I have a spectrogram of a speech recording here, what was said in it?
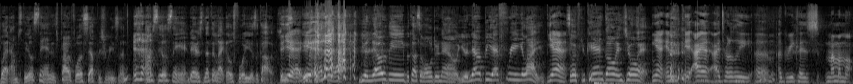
But I'm still saying it's probably for a selfish reason. I'm still saying there's nothing like those four years of college. It's- Yeah, there's yeah. like- you'll never be because I'm older now. You'll never be that free in your life. Yeah. So if you can go, enjoy it. Yeah, and it, I I totally um, agree because my mama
